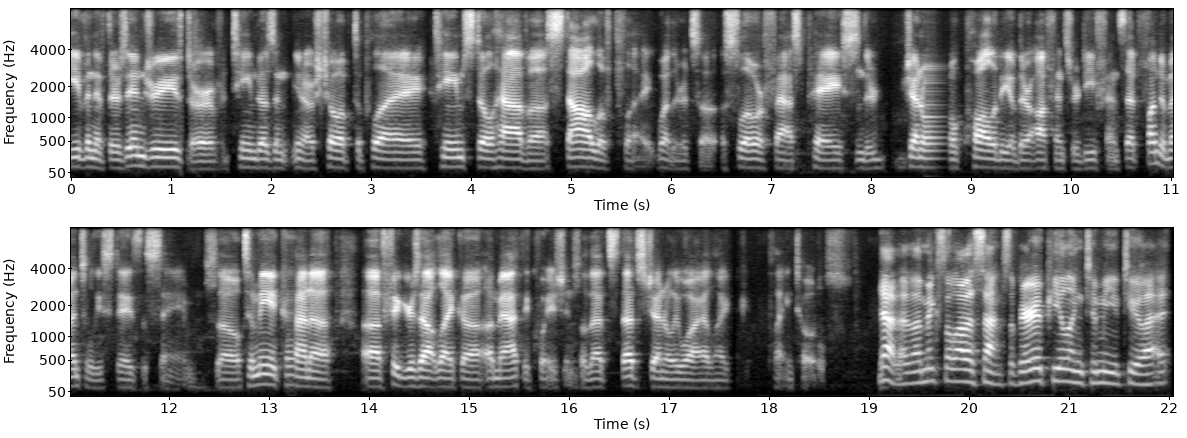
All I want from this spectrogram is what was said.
even if there's injuries or if a team doesn't, you know, show up to play, teams still have a style of play, whether it's a, a slow or fast pace, and their general quality of their offense or defense that fundamentally stays the same. So to me, it kind of uh, figures out like a, a math equation. So that's that's generally why I like playing totals. Yeah, that, that makes a lot of sense. Very appealing to me too. I,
